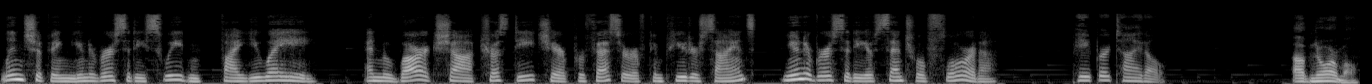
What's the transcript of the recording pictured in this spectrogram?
Linköping University, Sweden, FI UAE, and Mubarak Shah, Trustee Chair Professor of Computer Science, University of Central Florida. Paper title Abnormal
